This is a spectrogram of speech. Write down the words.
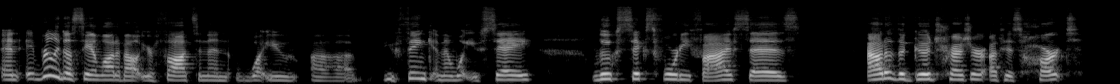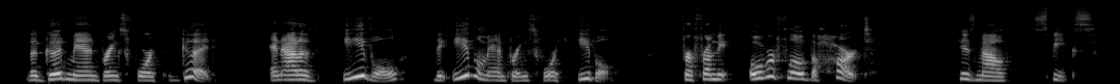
And it really does say a lot about your thoughts and then what you uh you think and then what you say. Luke 6:45 says, "Out of the good treasure of his heart, the good man brings forth good, and out of evil, the evil man brings forth evil." For from the overflow of the heart, his mouth speaks.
